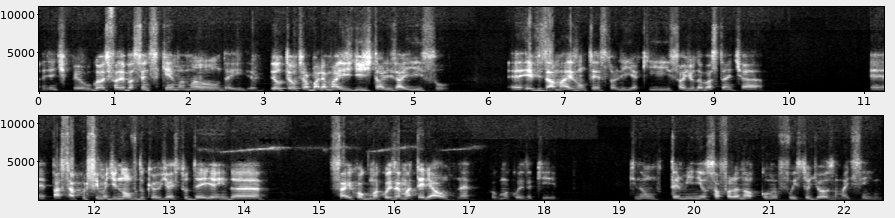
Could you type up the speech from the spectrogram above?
a gente, eu gosto de fazer bastante esquema à mão, daí eu, eu tenho o trabalho a mais digitalizar isso, é, revisar mais um texto ali e aqui, isso ajuda bastante a é, passar por cima de novo do que eu já estudei e ainda sair com alguma coisa material, né? Alguma coisa que, que não termine eu só falando, ó, como eu fui estudioso, mas sim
